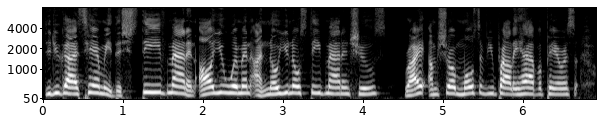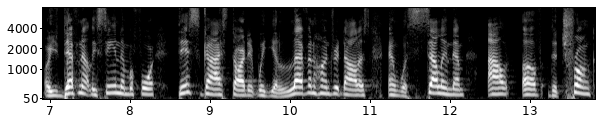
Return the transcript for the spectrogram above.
Did you guys hear me? The Steve Madden, all you women, I know you know Steve Madden shoes right? I'm sure most of you probably have a pair of, or you definitely seen them before. This guy started with $1,100 and was selling them out of the trunk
